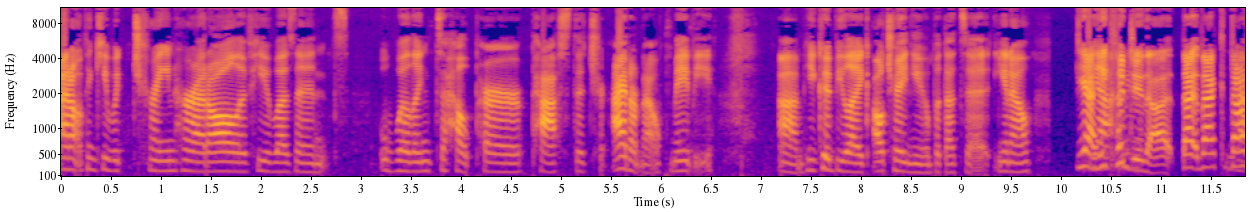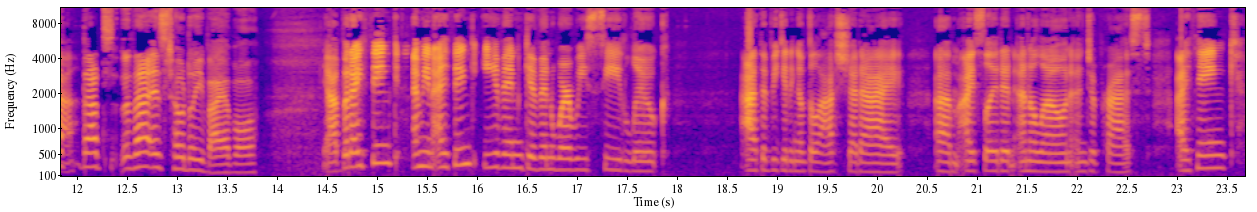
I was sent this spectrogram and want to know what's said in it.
I don't think he would train her at all if he wasn't willing to help her pass the tra- I don't know, maybe. Um, he could be like, "I'll train you, but that's it," you know. Yeah, yeah he could I mean, do that. That that that yeah. that's that is totally viable. Yeah, but I think I mean I think even given where we see Luke at the beginning of the Last Jedi, um, isolated and alone and depressed, I think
